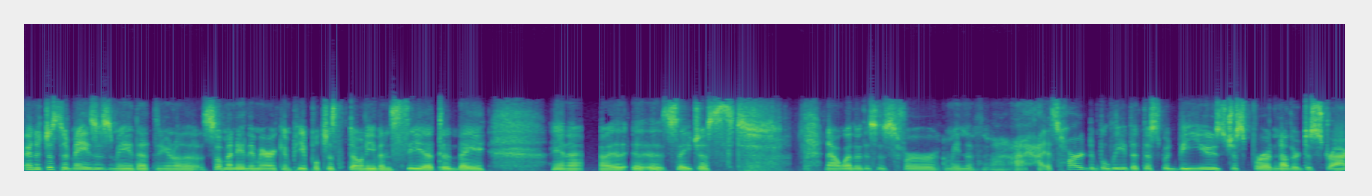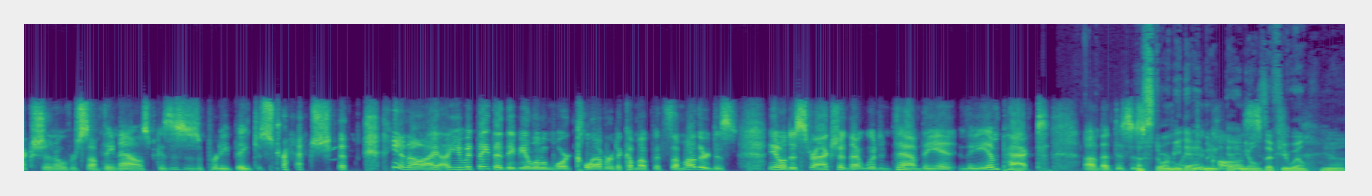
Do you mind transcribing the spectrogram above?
And it just amazes me that you know so many of the American people just don't even see it, and they, you know, it's, they just Now, whether this is for, I mean, it's hard to believe that this would be used just for another distraction over something else because this is a pretty big distraction. you know, I, you would think that they'd be a little more clever to come up with some other, dis, you know, distraction that wouldn't have the the impact uh, that this is. A Stormy Dan- Daniels, if you will. Yeah.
